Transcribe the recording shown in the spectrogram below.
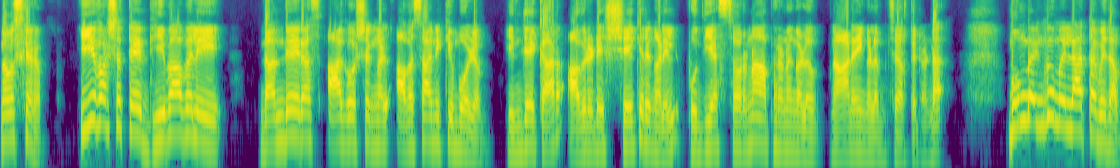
നമസ്കാരം. ഈ വർഷത്തെ ദീപാവലി നന്ദേരസ് ആഘോഷങ്ങൾ അവസാനിക്കുമ്പോഴും ഇന്ത്യക്കാർ അവരുടെ ശേഖരങ്ങളിൽ പുതിയ സ്വർണാഭരണങ്ങളും നാണയങ്ങളും ചേർത്തിട്ടുണ്ട്. മുമ്പെങ്കുമില്ലാത്ത വിധം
